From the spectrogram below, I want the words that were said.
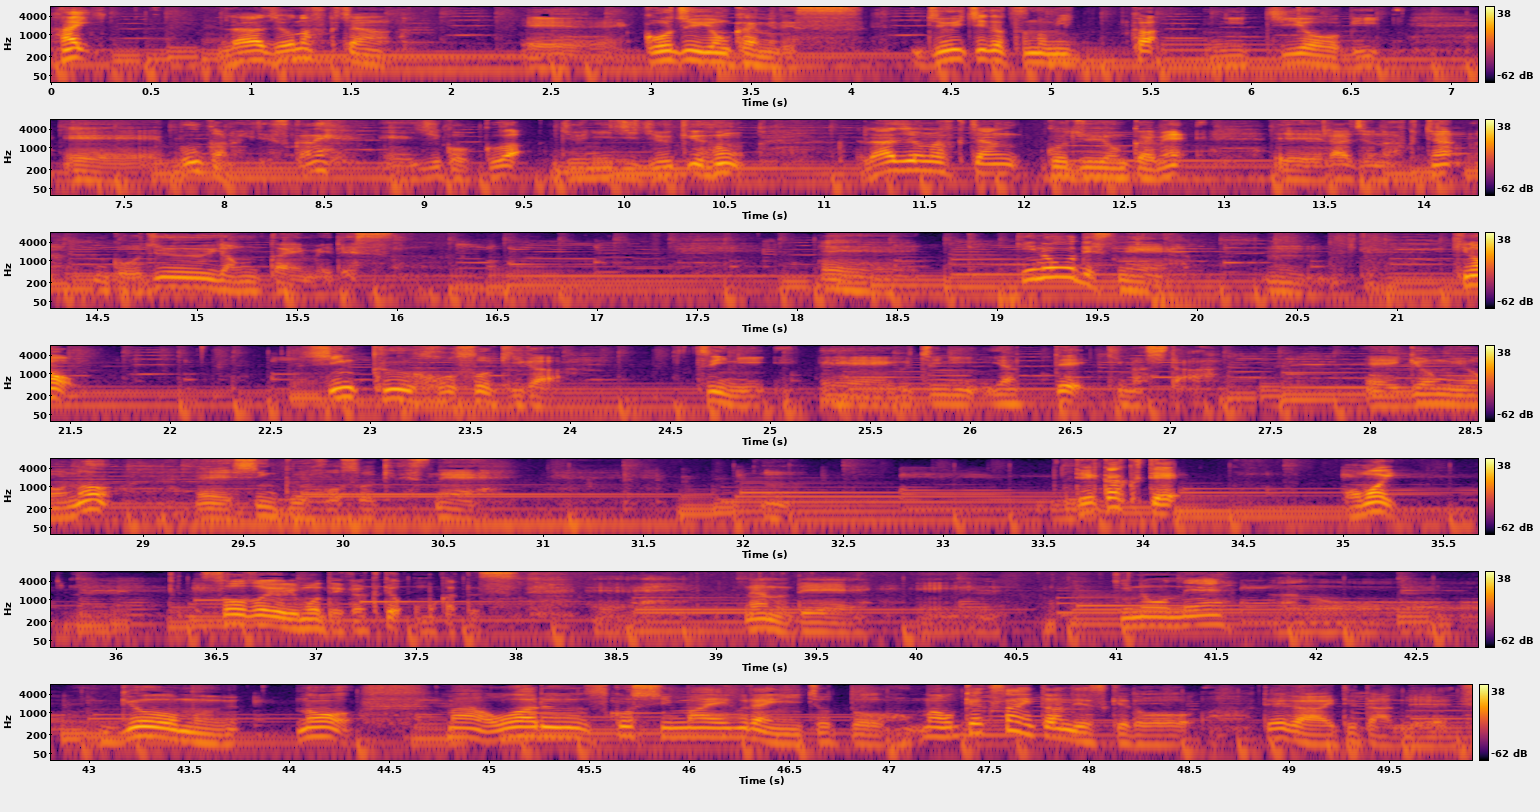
はい。ラジオの福ちゃん、えー、54回目です。11月の3日日曜日、えー、文化の日ですかね、えー、時刻は12時19分。ラジオの福ちゃん54回目、えー、ラジオの福ちゃん54回目です。えー、昨日ですね、うん、昨日真空放送機がついに、えー、うちにやってきました、えー、業務用の、えー、真空放送機ですね。うん。でかくて重い。想像よりもでかくて重かったです、えー、なので、えー、昨日ねあのー、業務のまあ終わる少し前ぐらいにちょっとまあお客さんいたんですけど手が空いてたんで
